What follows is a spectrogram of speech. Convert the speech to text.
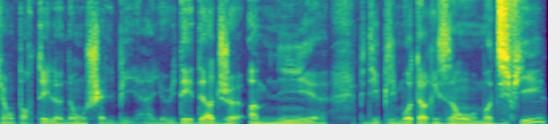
qui ont porté le nom Shelby. Hein. Il y a eu des Dodge Omni, euh, puis des Plymouth Horizon modifiés.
